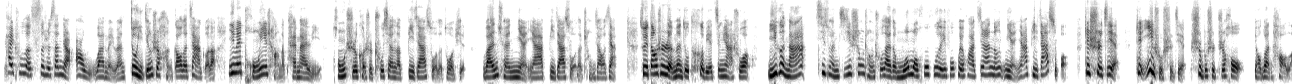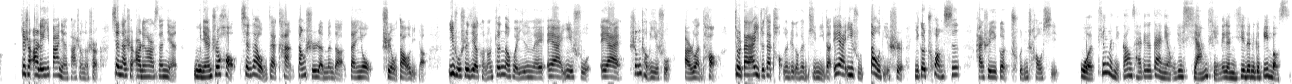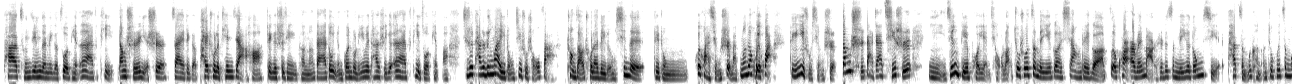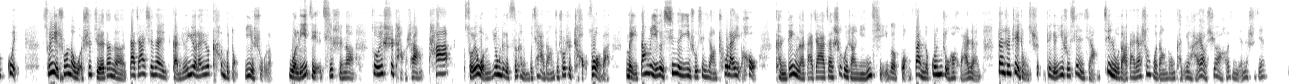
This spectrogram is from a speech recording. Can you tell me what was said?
拍出了四十三点二五万美元，就已经是很高的价格了。因为同一场的拍卖里，同时可是出现了毕加索的作品，完全碾压毕加索的成交价。所以当时人们就特别惊讶，说一个拿计算机生成出来的模模糊糊的一幅绘画，竟然能碾压毕加索。这世界，这艺术世界，是不是之后要乱套了？这是二零一八年发生的事儿，现在是二零二三年。五年之后，现在我们再看当时人们的担忧是有道理的。艺术世界可能真的会因为 AI 艺术、AI 生成艺术而乱套。就是大家一直在讨论这个问题：你的 AI 艺术到底是一个创新，还是一个纯抄袭？我听了你刚才这个概念，我就想起那个你记得那个 Bibos，他曾经的那个作品 NFT，当时也是在这个拍出了天价哈。这个事情可能大家都已经关注了，因为它是一个 NFT 作品嘛。其实它是另外一种技术手法创造出来的一种新的。这种绘画形式吧，不能叫绘画，这个艺术形式，当时大家其实已经跌破眼球了。就说这么一个像这个色块二维码似的这么一个东西，它怎么可能就会这么贵？所以说呢，我是觉得呢，大家现在感觉越来越看不懂艺术了。我理解，其实呢，作为市场上它。所谓我们用这个词可能不恰当，就说是炒作吧。每当一个新的艺术现象出来以后，肯定呢，大家在社会上引起一个广泛的关注和哗然。但是这种是这个艺术现象进入到大家生活当中，肯定还要需要好几年的时间。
